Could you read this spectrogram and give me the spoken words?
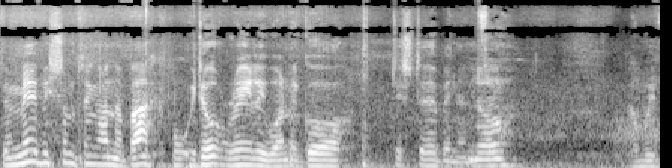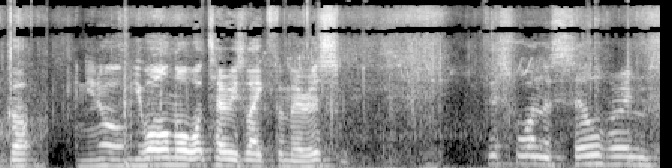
There may be something on the back, but we don't really want to go disturbing anything. No. And we've got and you know you all know what Terry's like for mirrors. This one, the silvering's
